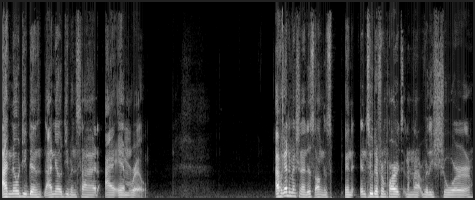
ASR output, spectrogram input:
I know deep in, I know deep inside I am real. I forgot to mention that this song is in in two different parts, and I'm not really sure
